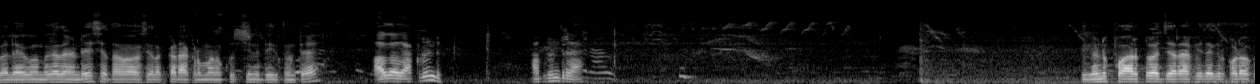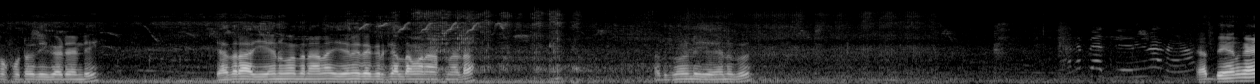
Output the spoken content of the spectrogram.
భలేగా ఉంది కదండి సీతాకోకశిల అక్కడ అక్కడ మనం కూర్చుని దిగుతుంటే. అక్కడుండు అక్కడుంటురా ఇదిగోండి పార్కులో జరాఫీ దగ్గర కూడా ఒక ఫోటో దిగాడండి. ఎదరా ఏనుగు ఉంది నాన్న ఏనుగు దగ్గరికి వెళ్దామని అంటున్నాడు? అదిగోండి ఏనుగు. పెద్ద ఏనుగా?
